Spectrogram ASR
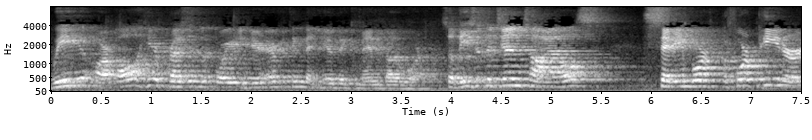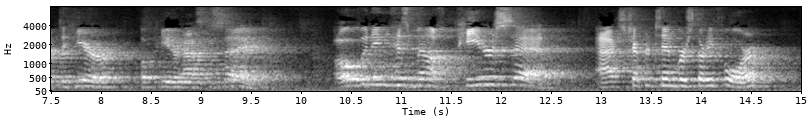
we are all here present before you to hear everything that you have been commanded by the Lord. So these are the Gentiles sitting before Peter to hear what Peter has to say. Opening his mouth, Peter said, Acts chapter 10, verse 34,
